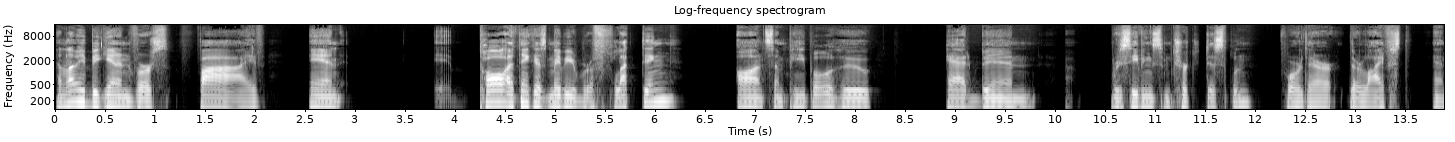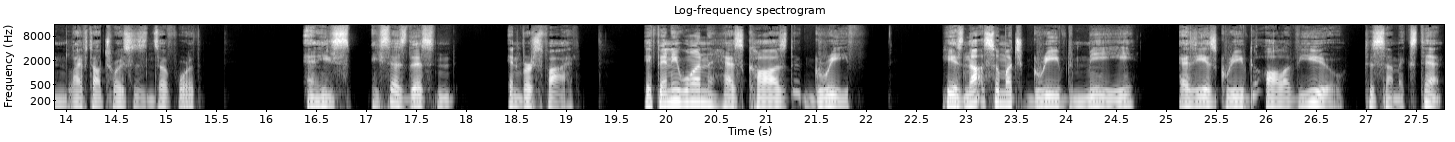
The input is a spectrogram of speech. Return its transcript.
and let me begin in verse 5 and Paul I think is maybe reflecting on some people who had been uh, receiving some church discipline for their their life and lifestyle choices and so forth and he's he says this in, in verse 5 if anyone has caused grief he has not so much grieved me as he has grieved all of you to some extent,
